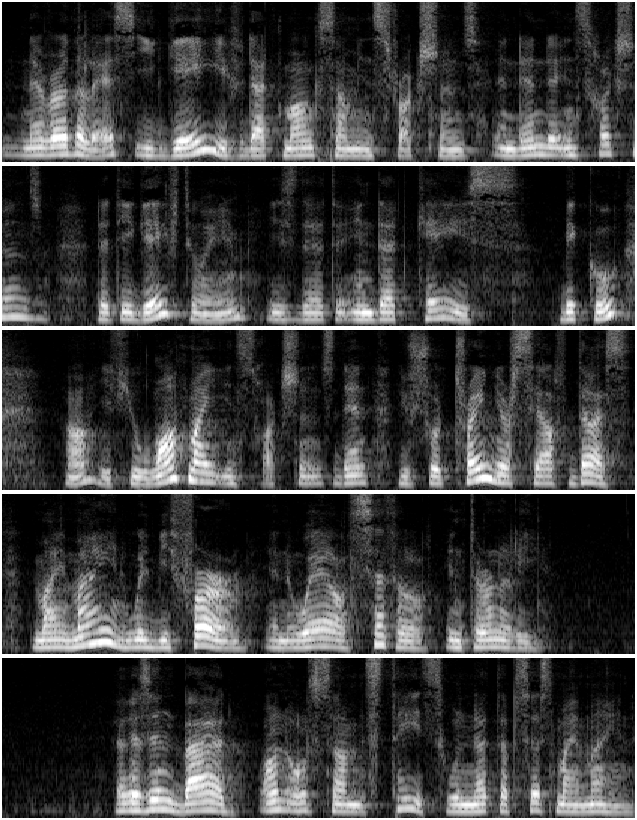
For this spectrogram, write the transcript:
nevertheless, he gave that monk some instructions. And then the instructions that he gave to him is that in that case, bhikkhu, uh, if you want my instructions, then you should train yourself thus. My mind will be firm and well settled internally. Reason bad, unwholesome states will not obsess my mind.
